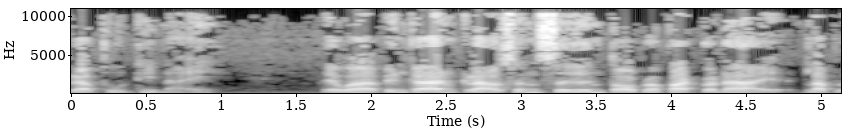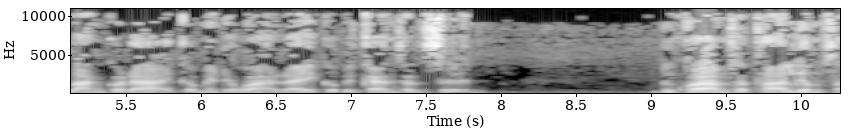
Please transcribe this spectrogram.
กราบทูลที่ไหน แต่ว่าเป็นการกล่าวสรรเสริญต่อพระพักก็ได้ รับหลังก็ได้ก็ไม่ได้ว่าอะไรก็เป็นการสรรเสริญด้วยความศรัทธาเลื่อมใส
